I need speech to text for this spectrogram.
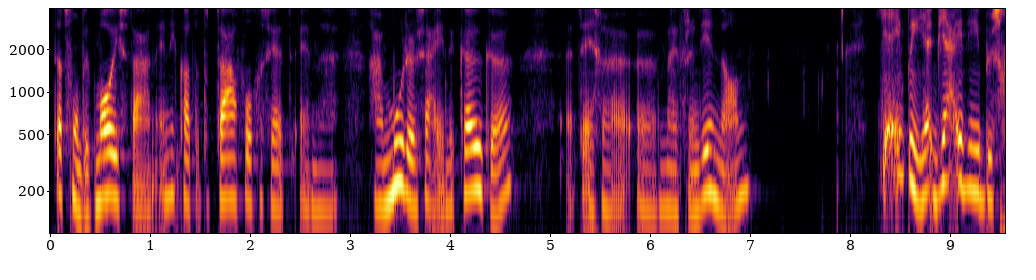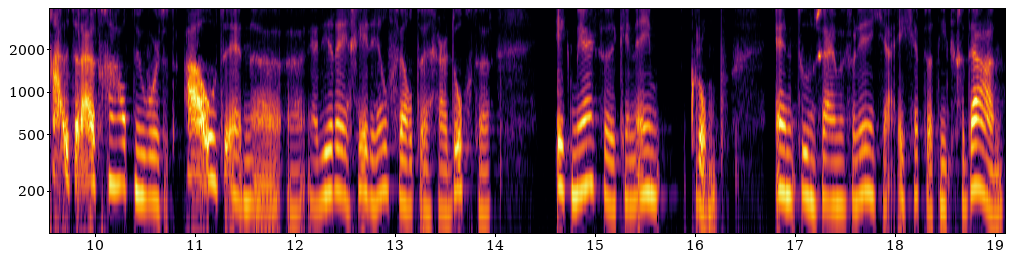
Dat vond ik mooi staan. En ik had het op tafel gezet. En eh, haar moeder zei in de keuken eh, tegen mijn vriendin dan... Jepie, heb jij die beschuit eruit gehaald? Nu wordt het oud. En ja, die reageerde heel fel tegen haar dochter. Ik merkte dat ik in één kromp. En toen zei mijn vriendinnetje, ja, ik heb dat niet gedaan.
